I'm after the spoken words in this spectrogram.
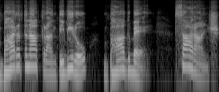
ભારતના ક્રાંતિવીરો ભાગ બે. સારાંશ.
